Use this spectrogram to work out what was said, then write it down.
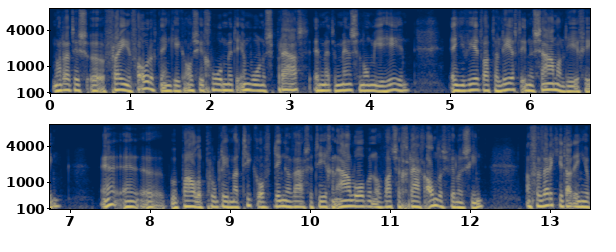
Maar dat is uh, vrij eenvoudig, denk ik. Als je gewoon met de inwoners praat en met de mensen om je heen. en je weet wat er leeft in de samenleving. Hè, en uh, bepaalde problematiek of dingen waar ze tegenaan lopen. of wat ze graag anders willen zien dan verwerk je dat in je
